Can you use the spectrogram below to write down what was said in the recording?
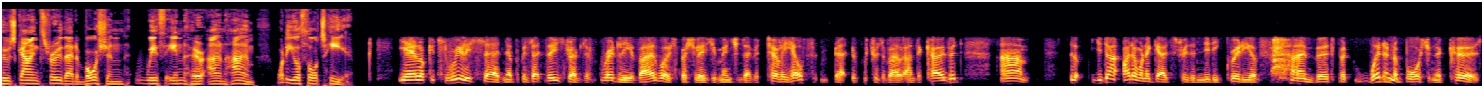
who's going through that abortion within her own home. What are your thoughts here? Yeah, look, it's really sad now because that, these drugs are readily available, especially as you mentioned over telehealth, which was available under COVID. Um, look, you don't. I don't want to go through the nitty gritty of home birth, but when an abortion occurs,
